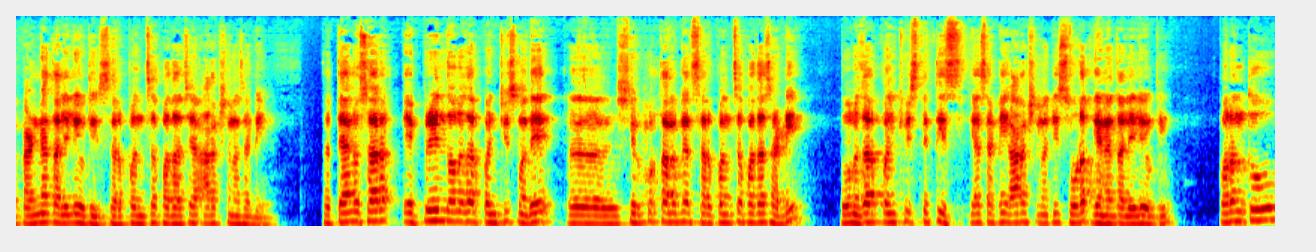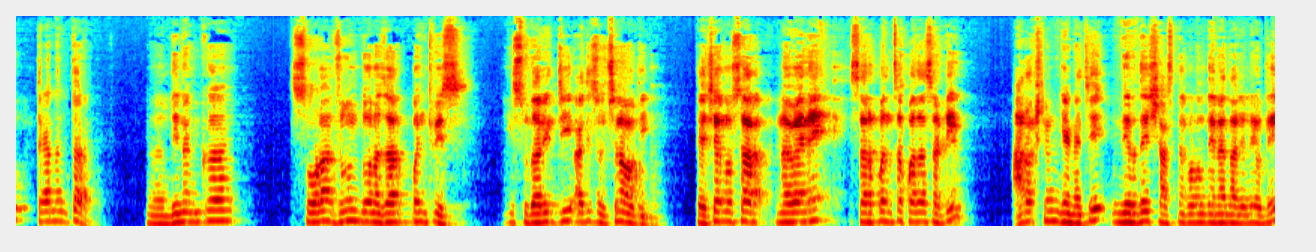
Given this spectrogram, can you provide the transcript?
काढण्यात आलेली होती सरपंच पदाच्या आरक्षणासाठी तर त्यानुसार एप्रिल दोन हजार पंचवीसमध्ये शिरपूर तालुक्यात सरपंच पदासाठी दोन हजार पंचवीस ते तीस यासाठी आरक्षणाची सोडत घेण्यात आलेली होती. परंतु त्यानंतर दिनांक सोळा जून दोन हजार पंचवीस ही सुधारित जी अधिसूचना होती त्याच्यानुसार नव्याने सरपंच पदासाठी आरक्षण घेण्याचे निर्देश शासनाकडून देण्यात आलेले होते.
